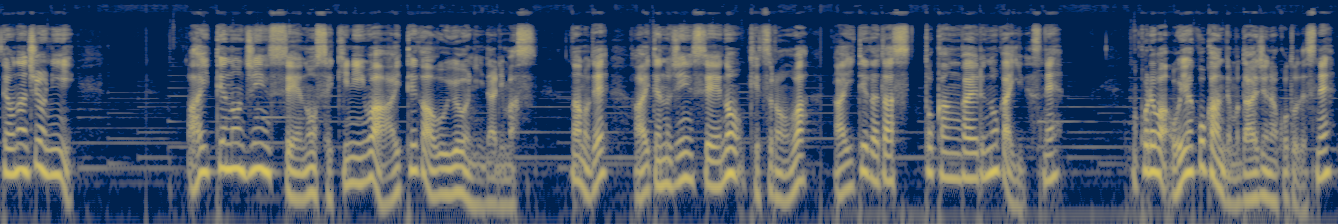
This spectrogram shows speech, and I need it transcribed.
で、同じように、相手の人生の責任は相手が負うようになります。なので、相手の人生の結論は相手が出すと考えるのがいいですね。これは親子間でも大事なことですね。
